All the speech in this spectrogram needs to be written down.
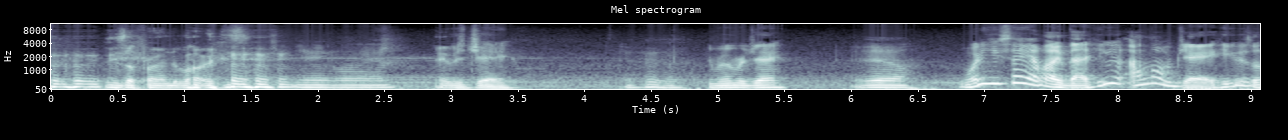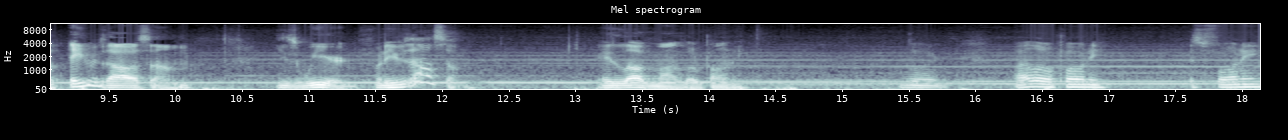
It was a friend of ours. you ain't lying. It was Jay. You remember Jay? yeah. What do you say it like that? He, I love Jay. He was, he was awesome. He's weird, but he was awesome. He loved My Little Pony. Look, My Little Pony is funny.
